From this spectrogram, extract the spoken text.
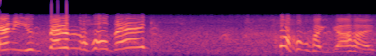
Kenny, you fed him the whole bag? Oh my god.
